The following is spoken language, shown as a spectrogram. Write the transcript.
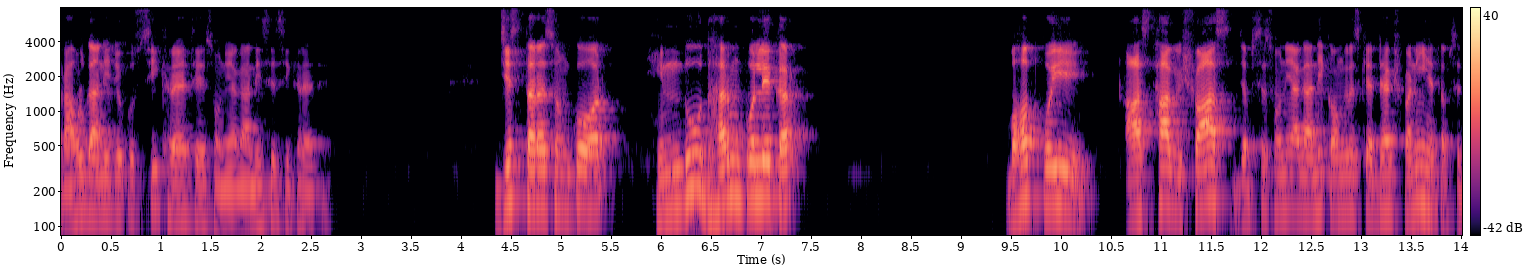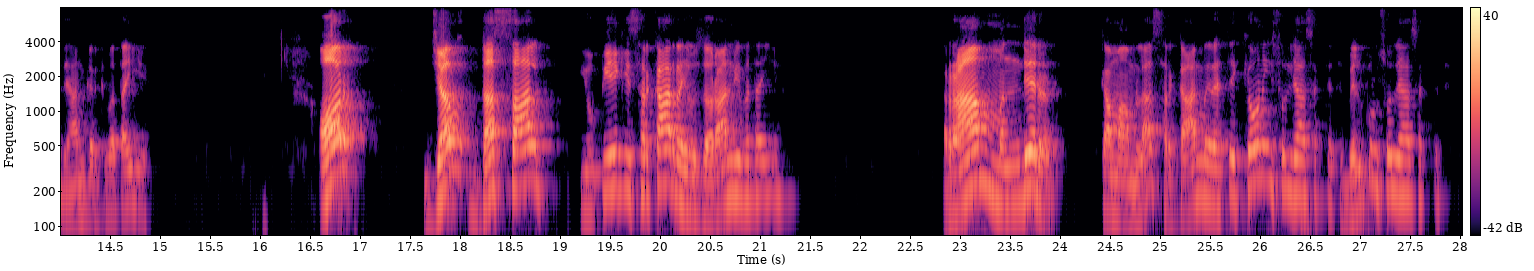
राहुल गांधी जो कुछ सीख रहे थे, सोनिया गांधी से सीख रहे थे। जिस तरह से उनको और हिंदू धर्म को लेकर बहुत कोई आस्था, विश्वास, जब से सोनिया गांधी कांग्रेस के अध्यक्ष बनी है, तब से ध्यान करके बताइए। और जब 10 साल यूपीए की सरकार रही, उस दौरान भी बताइए। राम मंदिर का मामला सरकार में रहते क्यों नहीं सुलझा सकते थे? बिल्कुल सुलझा सकते थे।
